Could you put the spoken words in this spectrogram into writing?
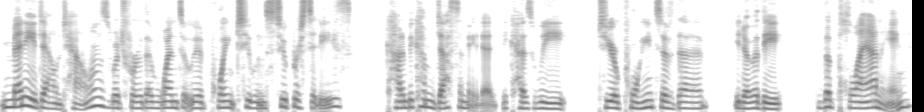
many downtowns, which were the ones that we would point to in super cities, kind of become decimated because we, to your point of the, you know, the the planning,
